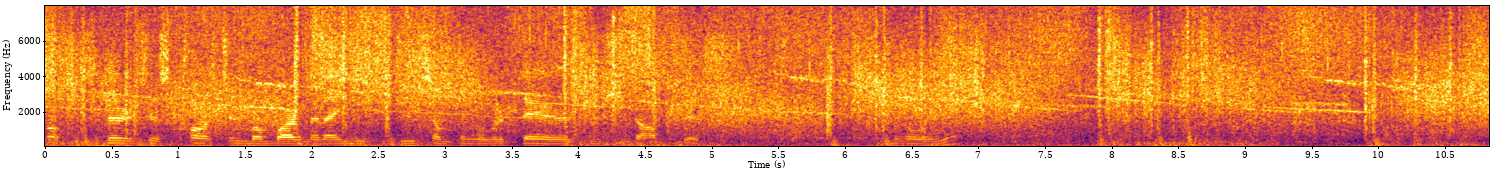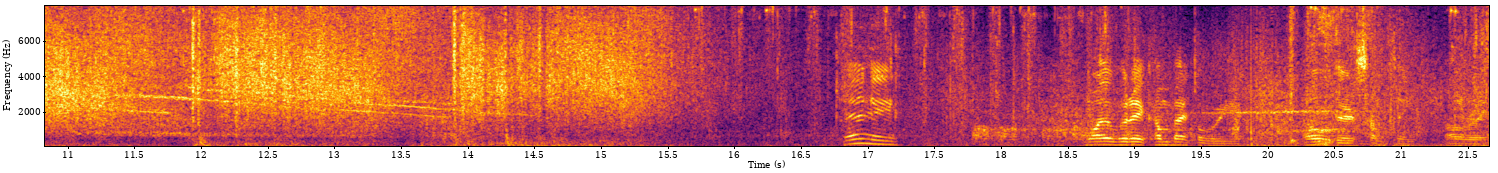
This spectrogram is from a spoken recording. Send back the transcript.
Oh, there is just constant bombardment. I need to do something over there to stop this. Something over here? Hey! Why would I come back over here? Oh, there's something. Alright.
